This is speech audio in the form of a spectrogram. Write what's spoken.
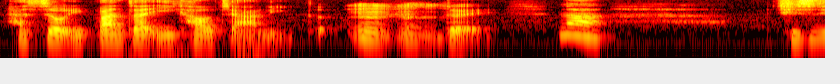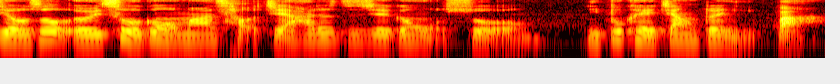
还是有一半在依靠家里的。嗯嗯，对。那其实有时候有一次我跟我妈吵架，她就直接跟我说：“你不可以这样对你爸。”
